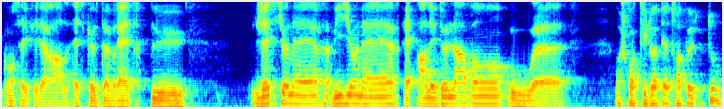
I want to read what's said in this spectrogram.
Conseil fédéral? Est-ce qu'il devrait être plus gestionnaire, visionnaire, et aller de l'avant ou euh, Je crois qu'il doit être un peu de tout.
